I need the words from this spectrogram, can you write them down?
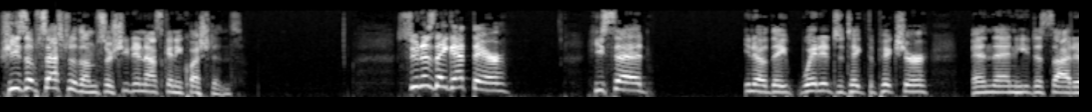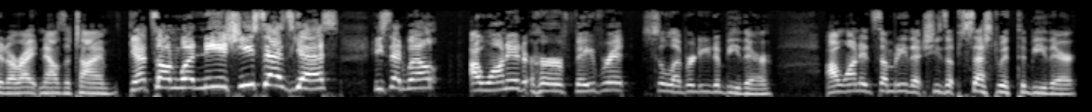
She's obsessed with him, so she didn't ask any questions. Soon as they get there, he said, you know, they waited to take the picture and then he decided, all right, now's the time. Gets on one knee. She says yes. He said, well, I wanted her favorite celebrity to be there. I wanted somebody that she's obsessed with to be there.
